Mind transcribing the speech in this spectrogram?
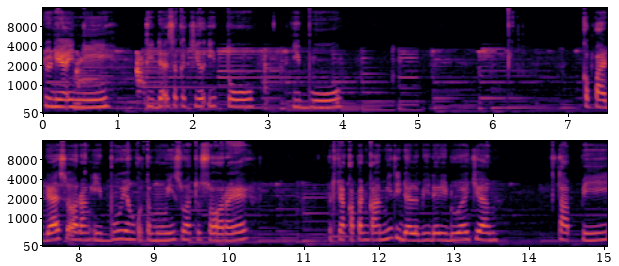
Dunia ini tidak sekecil itu, Ibu. Kepada seorang ibu yang kutemui suatu sore, percakapan kami tidak lebih dari dua jam. Tapi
